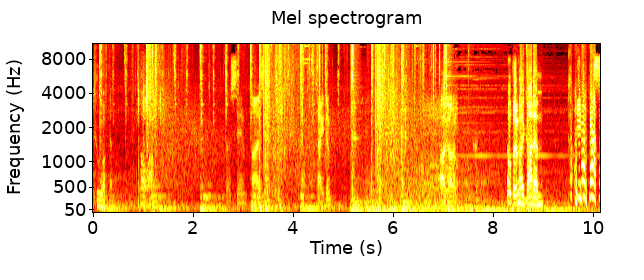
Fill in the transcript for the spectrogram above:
Two of them. Oh wow. I see him. Oh, I see him. Tagged him. Oh, I got him. Killed him. I got him. Yes.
